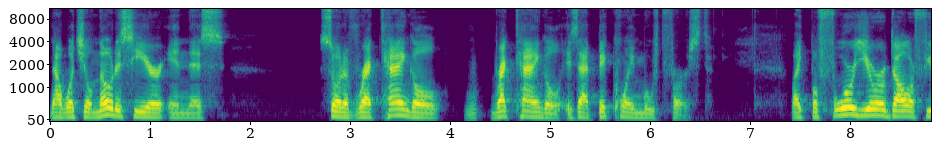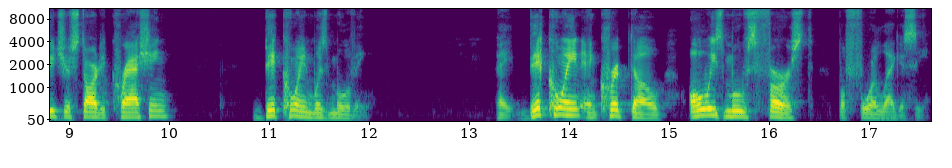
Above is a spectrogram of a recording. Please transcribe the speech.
Now, what you'll notice here in this sort of rectangle rectangle is that Bitcoin moved first. Like before euro dollar future started crashing, Bitcoin was moving. Okay, Bitcoin and crypto always moves first before legacy.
